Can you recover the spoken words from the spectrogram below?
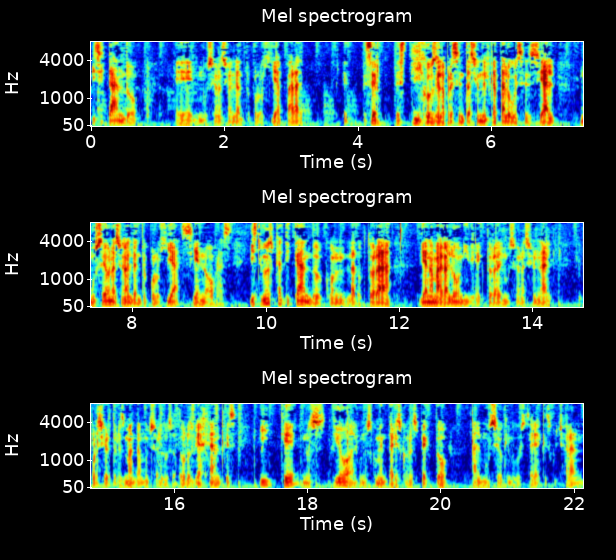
visitando el Museo Nacional de Antropología para eh, ser testigos de la presentación del catálogo esencial Museo Nacional de Antropología 100 obras. Y estuvimos platicando con la doctora Diana Magaloni, directora del Museo Nacional, que por cierto les manda muchos saludos a todos los viajantes, y que nos dio algunos comentarios con respecto al museo que me gustaría que escucharan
